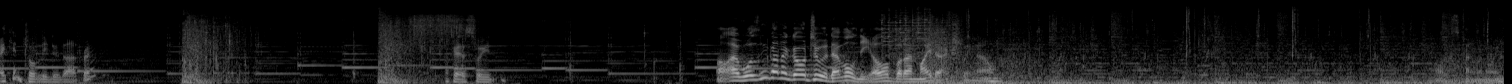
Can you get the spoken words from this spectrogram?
I can totally do that, right? Okay, sweet. Well, I wasn't gonna go to a devil deal, but I might actually now. Oh, it's kind of annoying.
